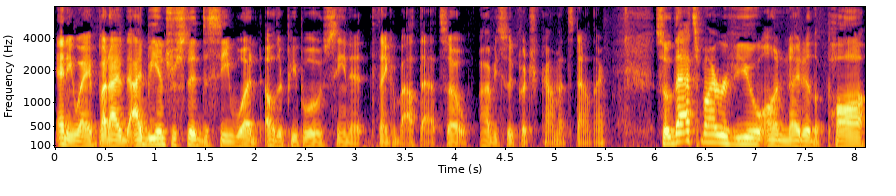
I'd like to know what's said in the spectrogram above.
anyway, but I'd, I'd be interested to see what other people who've seen it think about that. So, obviously, put your comments down there. So, that's my review on Night of the Paw.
